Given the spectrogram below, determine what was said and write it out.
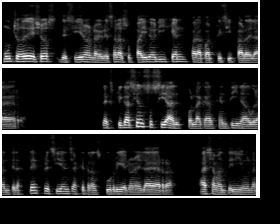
Muchos de ellos decidieron regresar a su país de origen para participar de la guerra. La explicación social por la que Argentina durante las tres presidencias que transcurrieron en la guerra haya mantenido una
